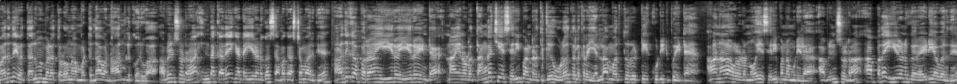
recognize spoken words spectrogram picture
மருந்தை இவ தழும்பு மேல தொடங்கினா மட்டும்தான் அவன் நார்மலுக்கு வருவா. அப்படின்னு சொல்றான். இந்த கதையை கேட்ட ஹீரோனுக்கும் செம கஷ்டமா இருக்கு. அதுக்கப்புறம் ஹீரோ ஹீரோயின்ட்ட நான் என்னோட தங்கச்சியை சரி பண்றதுக்கு உலகத்தில் இருக்கிற எல்லா மருத்துவர்கிட்டையும் கூட்டிட்டு போயிட்டேன். ஆனால் அவளோட நோயை சரி பண்ண முடியல அப்படின்னு சொல்றான். அப்பதான் ஹீரோனுக்கு ஒரு ஐடியா வருது.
